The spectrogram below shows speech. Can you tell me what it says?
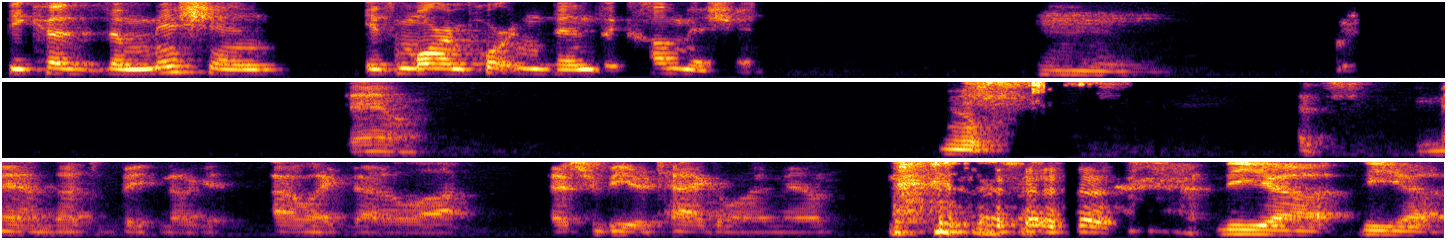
because the mission is more important than the commission. Hmm. Damn. Yep. That's man, that's a big nugget. I like that a lot. That should be your tagline, man. The uh, the uh,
